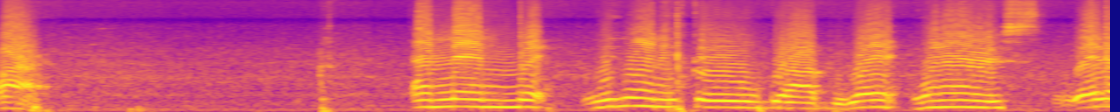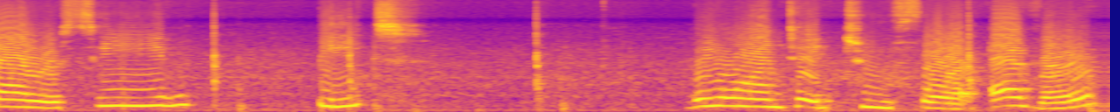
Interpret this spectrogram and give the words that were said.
Alright. And then we're going to go grab when, when I when I receive beat. We want it to forever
